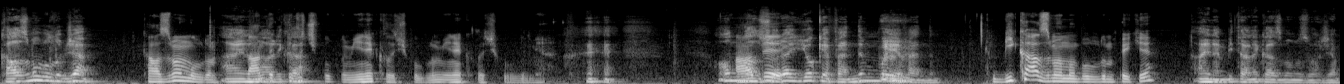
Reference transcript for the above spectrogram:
Kazma buldum Cem. Kazma mı buldun? Aynen, ben de harika. kılıç buldum. Yine kılıç buldum. Yine kılıç buldum ya. Ondan Abi- sonra yok efendim vay efendim. Bir kazma mı buldum peki? Aynen bir tane kazmamız var Cem.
